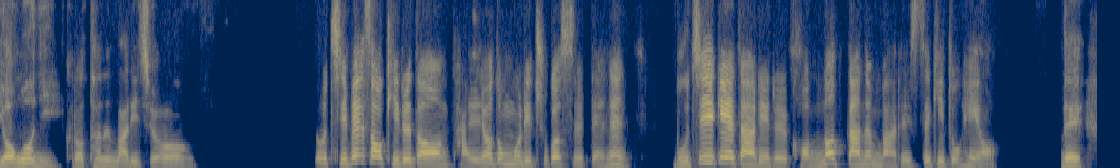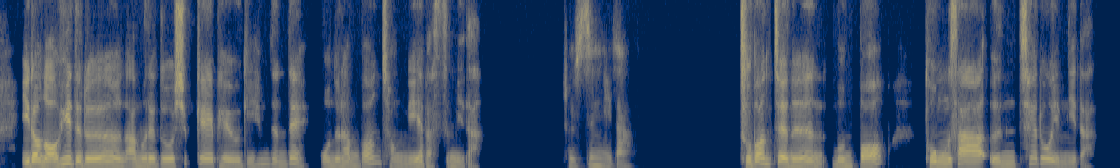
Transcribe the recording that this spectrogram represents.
영원히 그렇다는 말이죠. 또 집에서 기르던 반려동물이 죽었을 때는 무지개 다리를 건넜다는 말을 쓰기도 해요. 네, 이런 어휘들은 아무래도 쉽게 배우기 힘든데 오늘 한번 정리해 봤습니다. 좋습니다. 두 번째는 문법 동사 은채로입니다.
